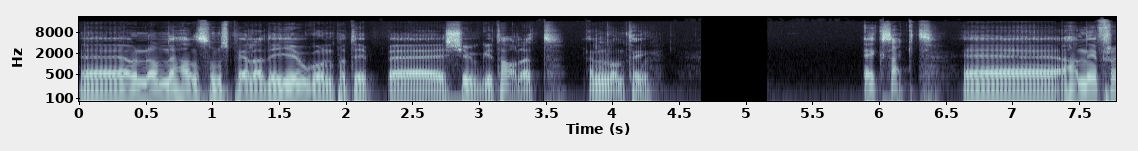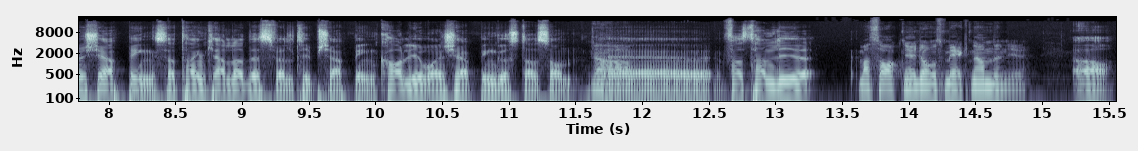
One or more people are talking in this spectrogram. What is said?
Eh, jag undrar om det är han som spelade i Djurgården på typ eh, 20-talet eller någonting. Exakt. Eh, han är från Köping, så att han kallades väl typ Köping. Carl Johan Köping Gustafsson. Eh, fast han lirar... Man saknar ju de smeknamnen ju. Ja.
